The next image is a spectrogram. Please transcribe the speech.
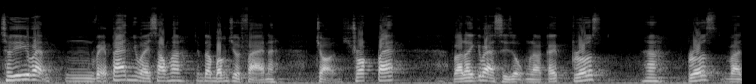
Sau khi các bạn vẽ pad như vậy xong ha chúng ta bấm chuột phải này chọn stroke pad. Và đây các bạn sử dụng là cái brush ha brush và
